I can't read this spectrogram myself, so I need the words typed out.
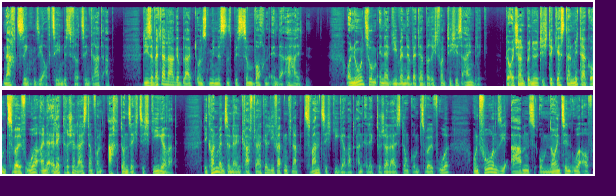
Nachts sinken sie auf 10 bis 14 Grad ab. Diese Wetterlage bleibt uns mindestens bis zum Wochenende erhalten. Und nun zum Energiewendewetterbericht von Tichys Einblick. Deutschland benötigte gestern Mittag um 12 Uhr eine elektrische Leistung von 68 Gigawatt. Die konventionellen Kraftwerke lieferten knapp 20 Gigawatt an elektrischer Leistung um 12 Uhr und fuhren sie abends um 19 Uhr auf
